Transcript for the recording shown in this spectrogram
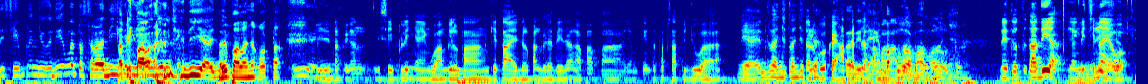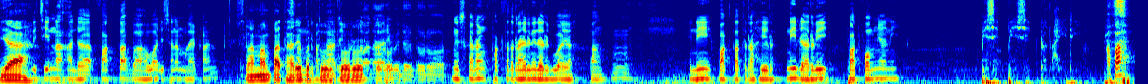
Disiplin juga dia mah terserah dia. Tapi kan pala- dia dia aja. Tapi palanya kotak. Iya, Iya, tapi kan disiplinnya yang gua ambil pang. Kita idol kan beda-beda nggak apa-apa. Yang penting tetap satu jua. Ya, itu lanjut lanjut dah. gua kayak atlet tembak lu sama lu. Nah itu tadi ya yang di Cina ya, Wo. Ya, Di Cina ada fakta bahwa di sana mereka selama empat hari Selama empat hari berturut-turut. Empat hari berturut-turut. Ini sekarang fakta terakhir ini dari gua ya, Pang. Hmm. Ini fakta terakhir. Ini dari platformnya nih. Bisik-bisik.id. Apa?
